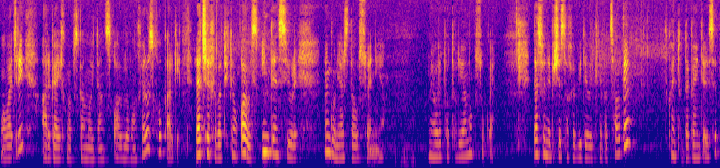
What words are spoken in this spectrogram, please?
მოვაჭრი, არ გაიხმობს გამოიტანს ყვავილოვან ხეროს, ხო, კარგი. რაც შეეხება თვითონ ყვავილს, ინტენსიური, მე მგონი არც დაუსვენია. მეორე ფოთოლი ამოქვს უკვე. დასვენების შესახებ ვიდეო იქნება ცალკე. თქვენ თუ დაგაინტერესებთ,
